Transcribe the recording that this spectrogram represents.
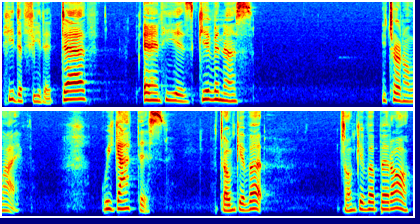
he defeated death, and he has given us eternal life. We got this. Don't give up. Don't give up at all.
